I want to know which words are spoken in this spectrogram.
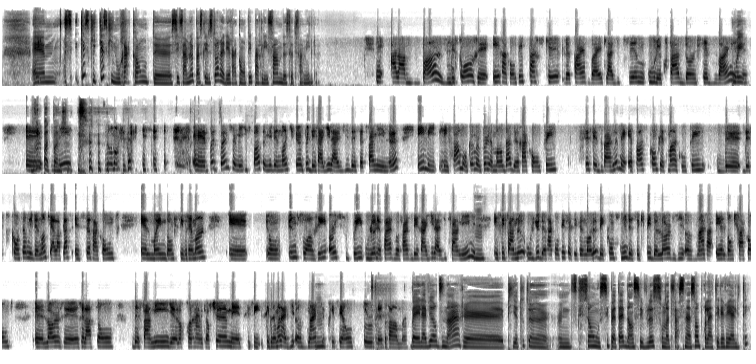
qu'est-ce qui qu'est-ce qui nous raconte ces femmes-là parce que l'histoire elle est racontée par les femmes de cette famille-là. Mais à la base, l'histoire euh, est racontée parce que le père va être la victime ou le coupable d'un fait divers. Oui. Euh, Brûle pas de punch. non, non, je euh, pas de punch, mais il se passe un événement qui fait un peu dérailler la vie de cette famille-là. Et les, les femmes ont comme un peu le mandat de raconter ces faits divers-là, mais elles passent complètement à côté de, de ce qui concerne l'événement, puis à la place, elles se racontent elles-mêmes. Donc, c'est vraiment euh, une soirée, un souper où là, le père va faire dérailler la vie de famille. Mm. Et ces femmes-là, au lieu de raconter cet événement-là, ben, continuent de s'occuper de leur vie ordinaire à elles. Donc, racontent euh, leurs euh, relations de famille, leurs problèmes avec leur chum. Mais c'est vraiment la vie ordinaire mm. qui préséance sur le drame. Ben la vie ordinaire, puis il y a toute une discussion aussi peut-être dans ces livres-là sur notre fascination pour la télé-réalité.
